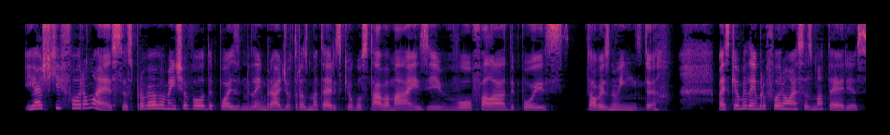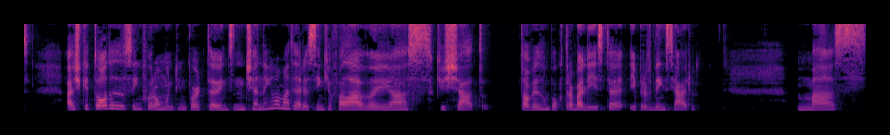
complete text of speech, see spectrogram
E acho que foram essas. Provavelmente eu vou depois me lembrar de outras matérias que eu gostava mais e vou falar depois, talvez no Insta. Mas que eu me lembro foram essas matérias. Acho que todas, assim, foram muito importantes. Não tinha nenhuma matéria, assim, que eu falava e, ah, que chato. Talvez um pouco trabalhista e previdenciário. Mas,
